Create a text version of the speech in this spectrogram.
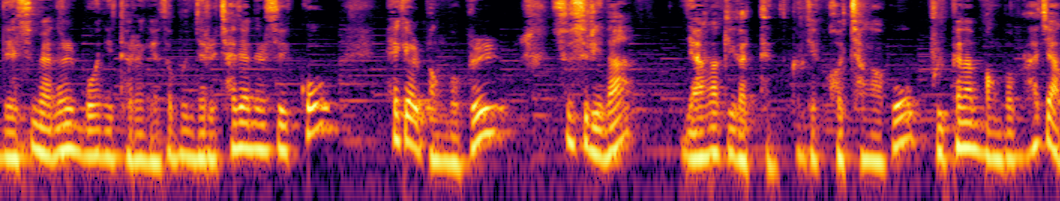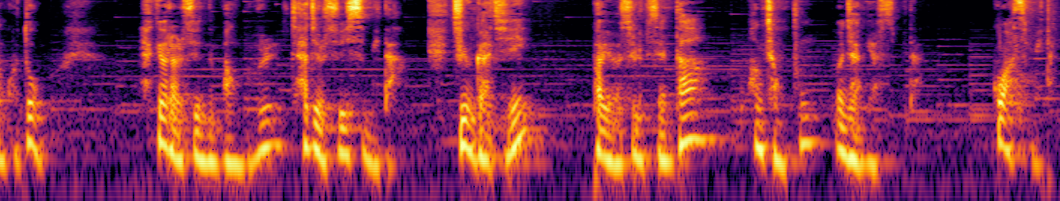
내 수면을 모니터링해서 문제를 찾아낼 수 있고 해결 방법을 수술이나 양압기 같은 그렇게 거창하고 불편한 방법을 하지 않고도 해결할 수 있는 방법을 찾을 수 있습니다. 지금까지 바이오 슬립센터 황청풍 원장이었습니다. 고맙습니다.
